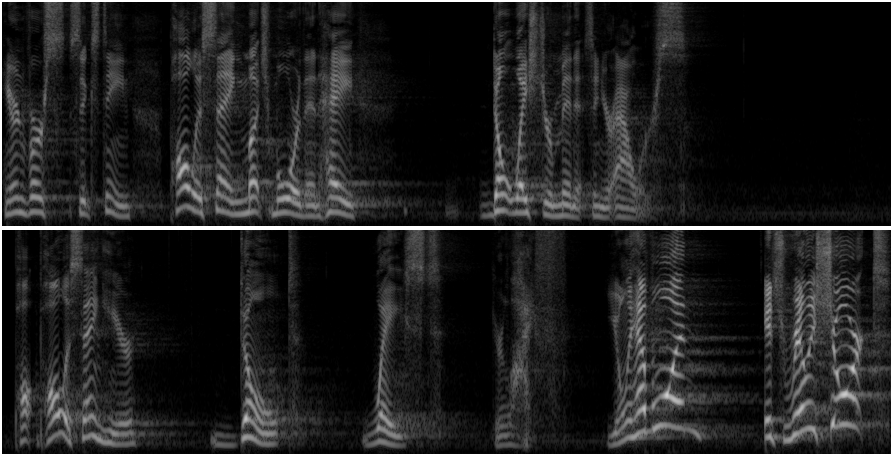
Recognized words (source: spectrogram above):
Here in verse 16, Paul is saying much more than, hey, don't waste your minutes and your hours. Paul, Paul is saying here, don't waste your life. You only have one, it's really short.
